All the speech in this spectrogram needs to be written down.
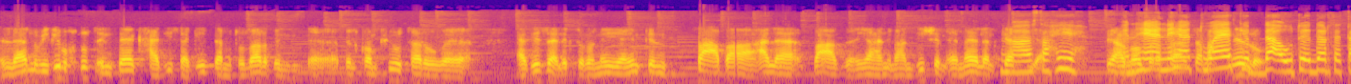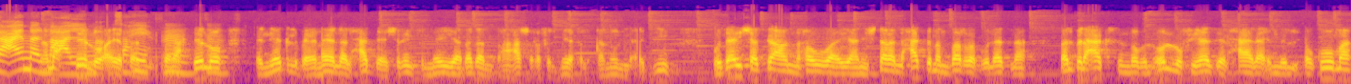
لأنه بيجيبوا خطوط إنتاج حديثة جدا بتدار بال- بالكمبيوتر وأجهزة إلكترونية يمكن صعبة على بعض يعني ما عنديش العمالة ما الكافية صحيح إن هي. إن هي تواكب ده أو تقدر تتعامل مع له صحيح سمحت. له. إن يجلب عمالة لحد 20% بدل ما 10% في القانون القديم وده يشجعه إن هو يعني يشتغل لحد ما ندرب ولادنا بل بالعكس إنه بنقول له في هذه الحالة إن الحكومة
